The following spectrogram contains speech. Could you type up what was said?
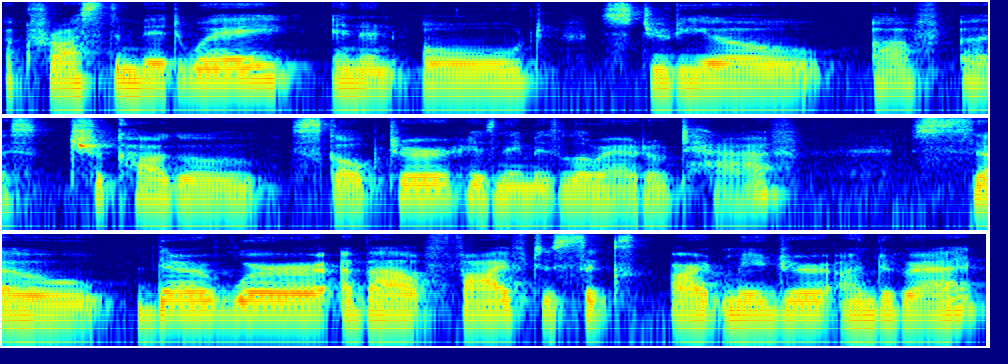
across the Midway in an old studio of a Chicago sculptor. His name is Lorado Taft. So there were about five to six art major undergrad,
